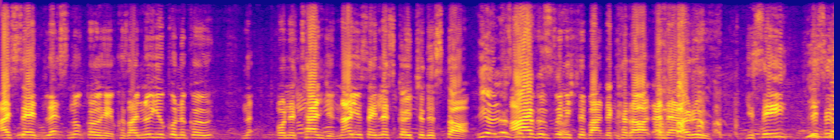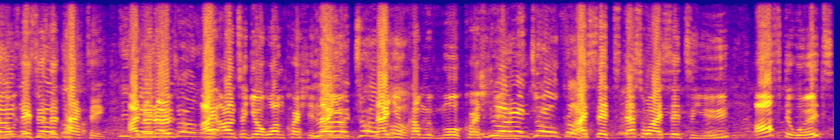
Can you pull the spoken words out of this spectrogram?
I said let's not go here because I know you're going to go n- on a tangent. Now you're saying let's go to the start. Yeah, let's go I haven't the start. finished about the Quran and the Aruf. You see, this is this is the tactic. These I don't know. I answered your one question. You now you now you come with more questions. You are a joker. I said that's why I said to you afterwards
